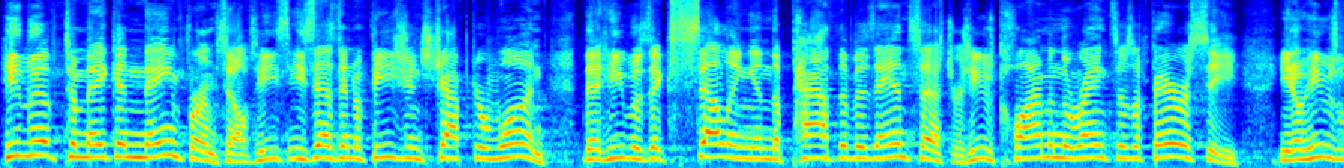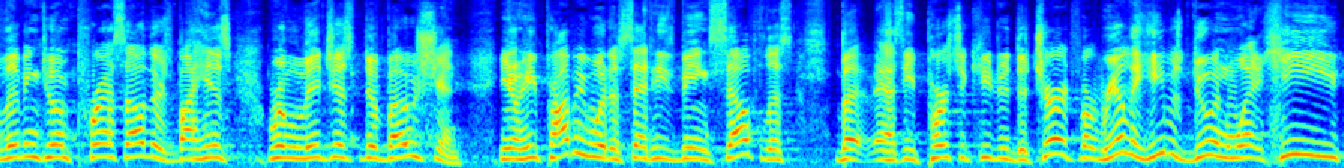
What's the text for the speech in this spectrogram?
He lived to make a name for himself. He, he says in Ephesians chapter 1 that he was excelling in the path of his ancestors. He was climbing the ranks as a Pharisee. You know, he was living to impress others by his religious devotion. You know, he probably would have said he's being selfless, but as he persecuted the church, but really he was doing what he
